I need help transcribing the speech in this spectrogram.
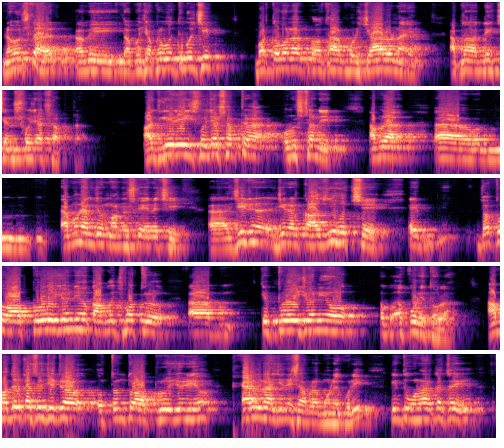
নমস্কার, আমি তপন চক্রবর্তী বলছি। বর্তমানের কথা পরিচালনায় আপনারা দেখছেন সোজা সাপটা। আজকের এই সোজা সাপটা অনুষ্ঠানে আমরা এমন একজন মানুষকে এনেছি যিনার কাজই হচ্ছে যত অপ্রয়োজনীয় কাগজপত্র প্রয়োজনীয় করে তোলা। আমাদের কাছে যেটা অত্যন্ত অপ্রয়োজনীয় ফেলনা জিনিস আমরা মনে করি কিন্তু ওনার কাছে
